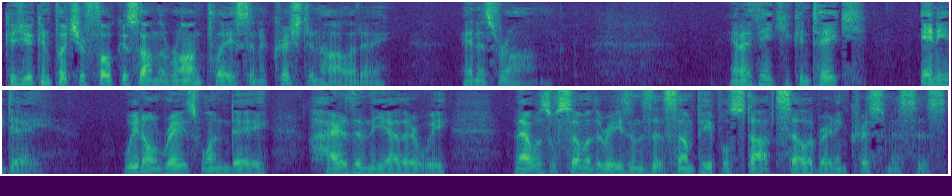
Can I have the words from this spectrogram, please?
Because you can put your focus on the wrong place in a Christian holiday, and it's wrong. And I think you can take any day. We don't raise one day higher than the other. We that was some of the reasons that some people stopped celebrating Christmas is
